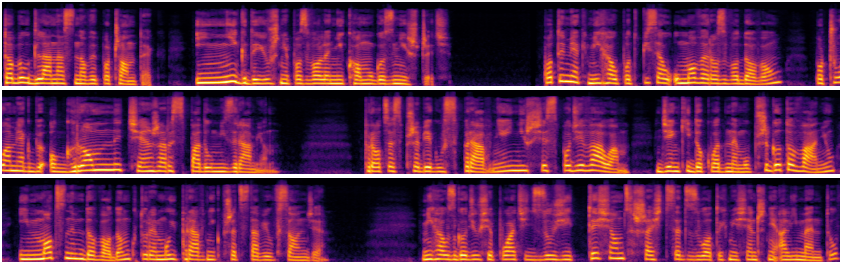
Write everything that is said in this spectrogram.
To był dla nas nowy początek i nigdy już nie pozwolę nikomu go zniszczyć. Po tym, jak Michał podpisał umowę rozwodową, poczułam, jakby ogromny ciężar spadł mi z ramion. Proces przebiegł sprawniej niż się spodziewałam, dzięki dokładnemu przygotowaniu i mocnym dowodom, które mój prawnik przedstawił w sądzie. Michał zgodził się płacić Zuzi 1600 zł miesięcznie alimentów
